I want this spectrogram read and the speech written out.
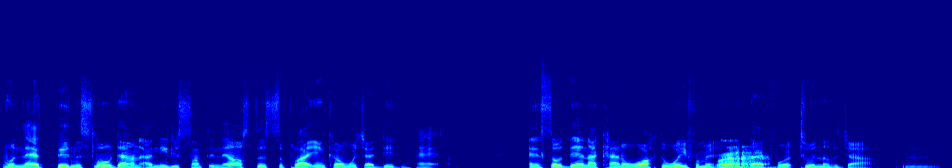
when that business slowed down, I needed something else to supply income, which I didn't have. And so then I kind of walked away from it and went back Right. for to another job. Mm.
